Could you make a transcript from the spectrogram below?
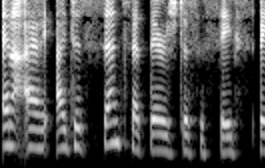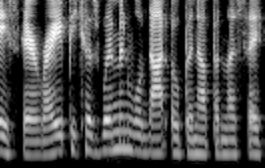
And I, I just sense that there's just a safe space there, right? Because women will not open up unless they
